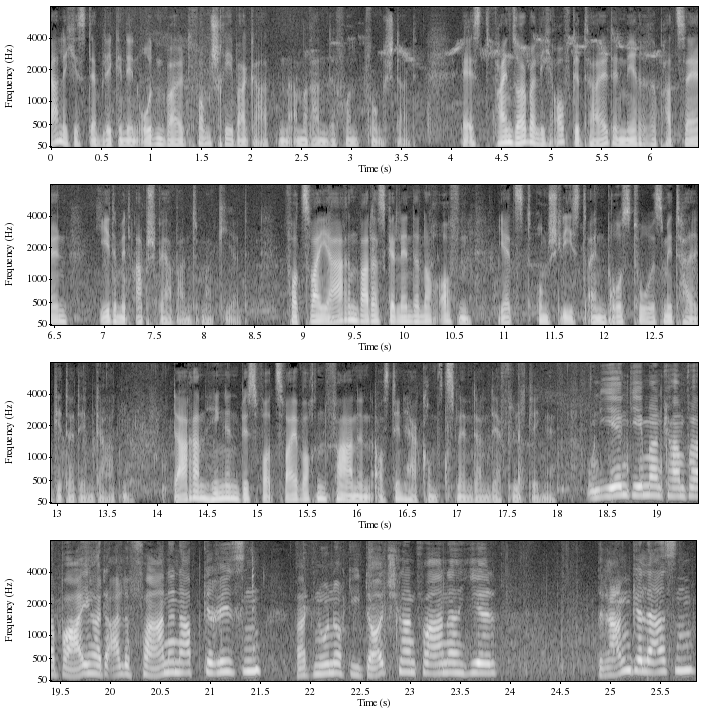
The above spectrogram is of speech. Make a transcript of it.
Herrlich ist der Blick in den Odenwald vom Schrebergarten am Rande von Pfungstadt. Er ist fein säuberlich aufgeteilt in mehrere Parzellen, jede mit Absperrband markiert. Vor zwei Jahren war das Gelände noch offen, jetzt umschließt ein brusthohes Metallgitter den Garten. Daran hingen bis vor zwei Wochen Fahnen aus den Herkunftsländern der Flüchtlinge. Und irgendjemand kam vorbei, hat alle Fahnen abgerissen, hat nur noch die Deutschlandfahne hier dran gelassen.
